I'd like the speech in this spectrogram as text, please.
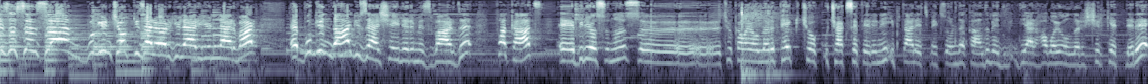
İçiniz ısınsın. Bugün çok güzel örgüler, yüller var. E, bugün daha güzel şeylerimiz vardı. Fakat e, biliyorsunuz e, Türk Hava Yolları pek çok uçak seferini iptal etmek zorunda kaldı ve diğer hava yolları şirketleri.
